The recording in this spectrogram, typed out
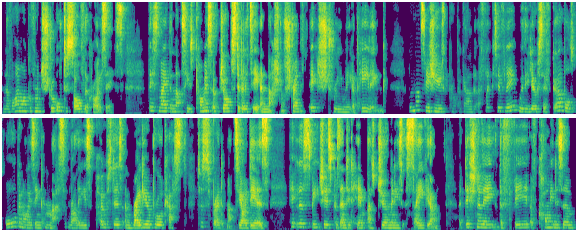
and the Weimar government struggled to solve the crisis. This made the Nazis' promise of job stability and national strength extremely appealing. The Nazis used propaganda effectively, with Josef Goebbels organising mass rallies, posters, and radio broadcasts to spread Nazi ideas. Hitler's speeches presented him as Germany's saviour. Additionally, the fear of communism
